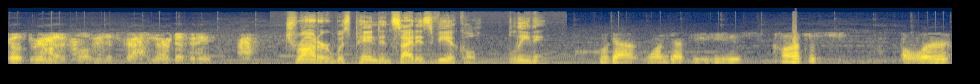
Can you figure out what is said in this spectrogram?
Code 3 medical. He just crashed into our deputy. Trotter was pinned inside his vehicle, bleeding. We got one deputy, he's conscious, alert,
